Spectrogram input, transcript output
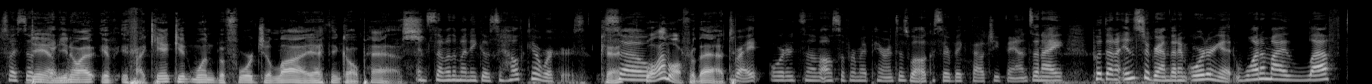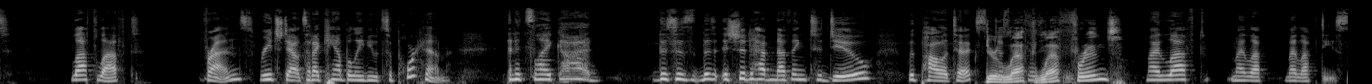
So I still Damn, you know. I, if, if I can't get one before July, I think I'll pass. and some of the money goes to healthcare workers. Okay. So well, I'm all for that. Right. Ordered some also for my parents as well because they're big Fauci fans. And I put that on Instagram that I'm ordering it. One of my left, left, left friends reached out and said, I can't believe you would support him. And it's like, God, this is, this, it should have nothing to do with politics. Your left, left friends? My left, my left, my lefties.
